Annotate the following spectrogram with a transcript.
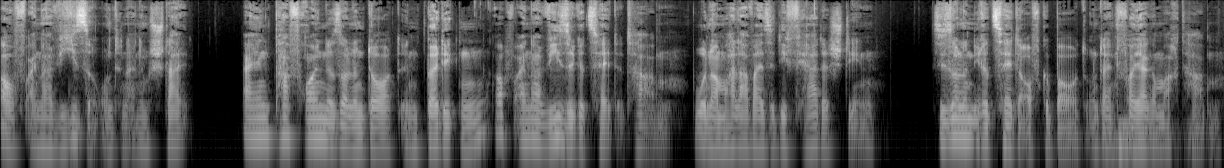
auf einer Wiese und in einem Stall. Ein paar Freunde sollen dort in Böddiken auf einer Wiese gezeltet haben, wo normalerweise die Pferde stehen. Sie sollen ihre Zelte aufgebaut und ein Feuer gemacht haben.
